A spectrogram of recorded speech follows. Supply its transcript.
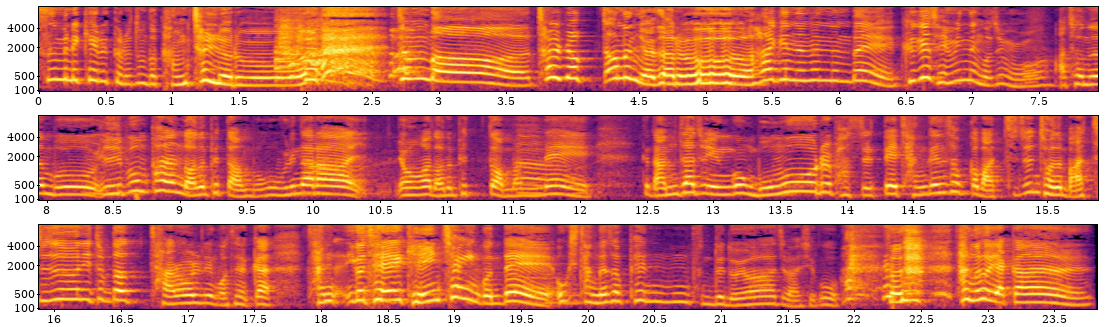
스미레 캐릭터를 좀 더 강철녀로 좀 더 철벽 쩌는 여자로 하기는 했는데 그게 재밌는 거지 뭐. 아 저는 뭐 일본판 너는 펫도 안 보고 우리나라 영화 너는 펫도 안 봤는데 그 남자 주인공 모모를 봤을 때 장근석과 마츠준 저는 마츠준이 좀 더 잘 어울리는 것 같아요. 그러니까 장 이거 제 개인 취향인 건데 혹시 장근석 팬분들 노여하지 마시고 저는 장근석 약간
